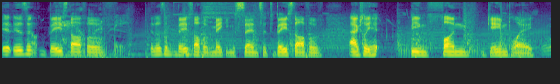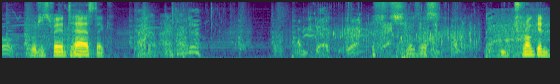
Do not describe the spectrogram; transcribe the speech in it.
it isn't based off of it isn't based off of making sense. It's based off of actually being fun gameplay, which is fantastic. Jesus, you drunken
